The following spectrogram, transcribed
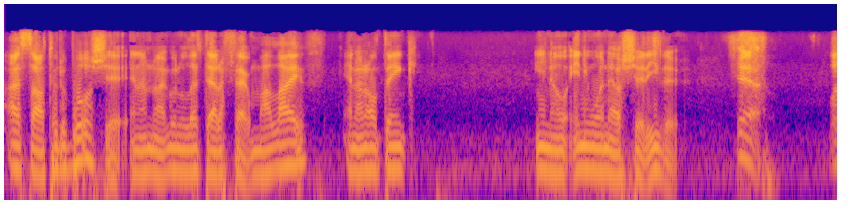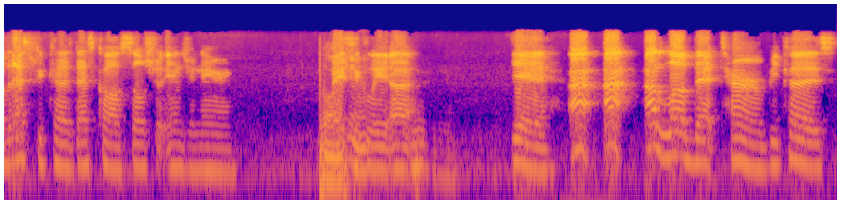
I saw through the bullshit, and I'm not to let that affect my life, and I don't think you know anyone else should either. Yeah. Well, that's because that's called social engineering. Basically, uh, yeah, I, I I love that term because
